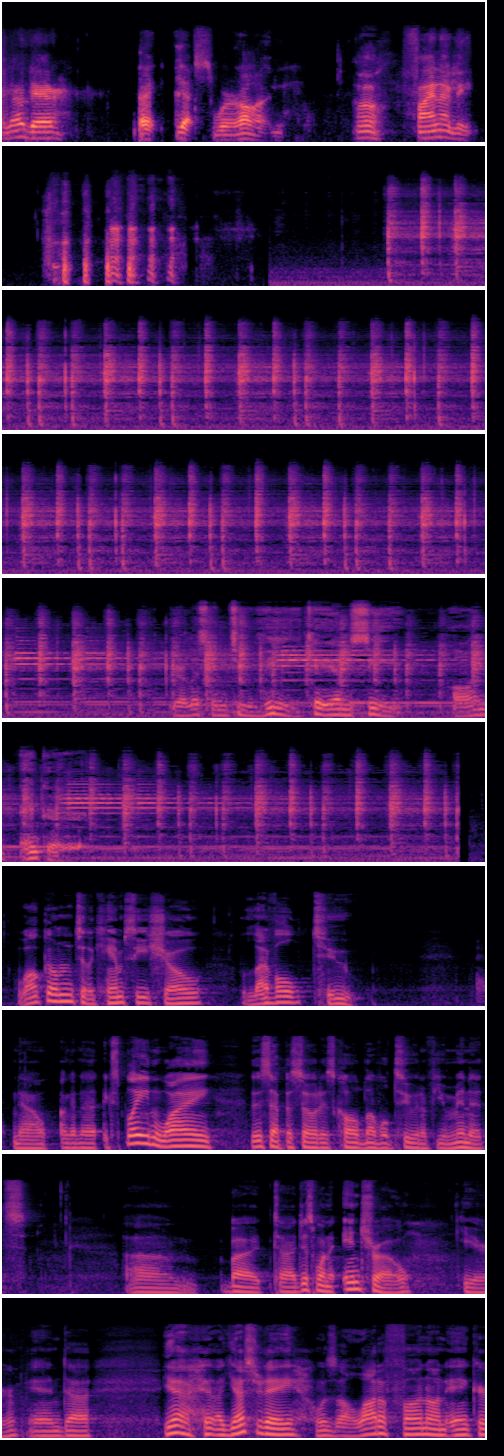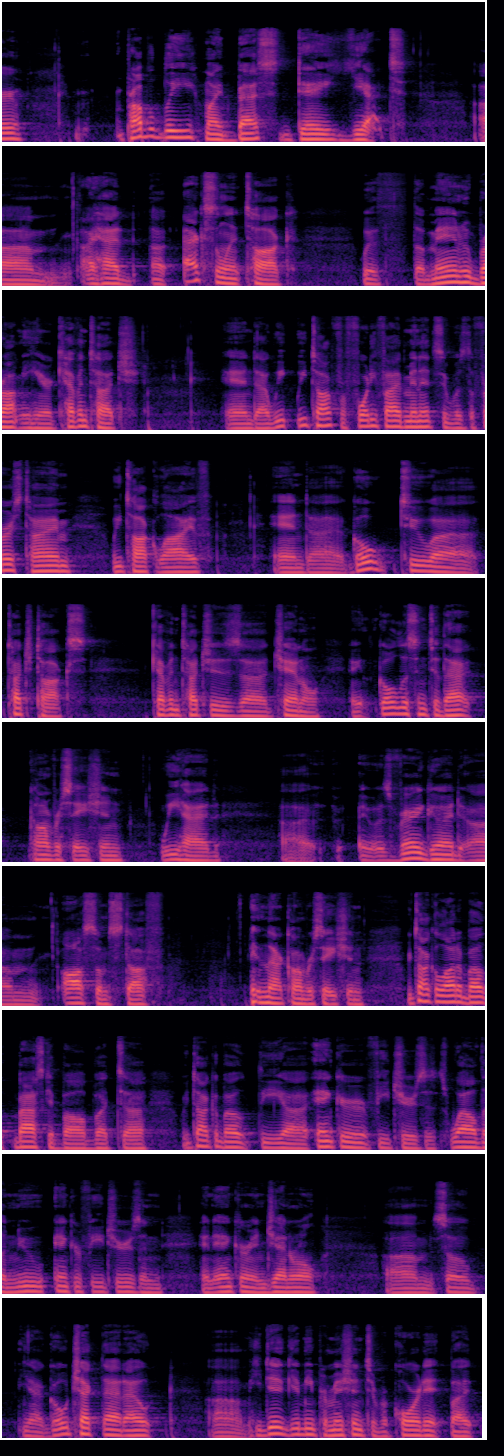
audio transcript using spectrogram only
Hello there. Hey, yes, we're on. Oh, finally. You're listening to the KMC on Anchor. Welcome to the KMC show level 2. Now, I'm going to explain why this episode is called level 2 in a few minutes. Um, but I uh, just want to intro here and uh, yeah, uh, yesterday was a lot of fun on Anchor probably my best day yet. Um, I had an excellent talk with the man who brought me here, Kevin Touch, and uh, we we talked for forty five minutes. It was the first time we talked live, and uh, go to uh, Touch Talks, Kevin Touch's uh, channel, and go listen to that conversation we had. Uh, it was very good, um, awesome stuff in that conversation. We talk a lot about basketball, but we talk about the uh, anchor features as well, the new anchor features and, and anchor in general. Um, so, yeah, go check that out. Um, he did give me permission to record it, but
